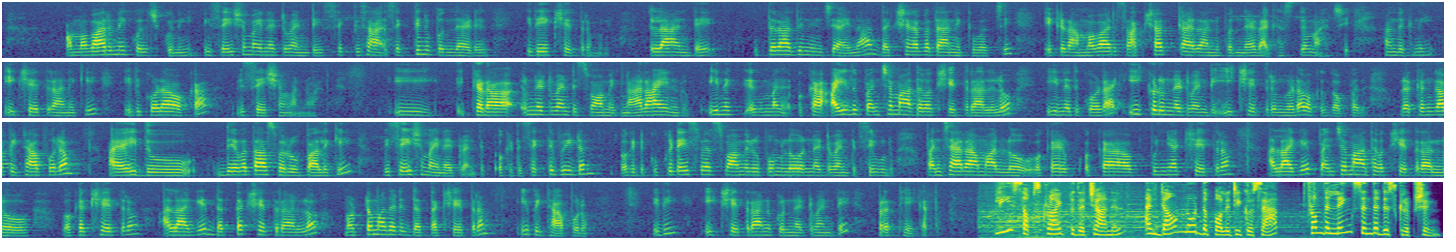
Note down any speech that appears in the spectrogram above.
అమ్మవారిని కొలుచుకుని విశేషమైనటువంటి శక్తి సా- శక్తిని పొందాడు ఇదే క్షేత్రంలో ఎలా అంటే ఉత్తరాది నుంచి ఆయన దక్షిణ పదానికి వచ్చి ఇక్కడ అమ్మవారి సాక్షాత్కారాన్ని పొందాడు అగస్త్య మహర్షి. అందుకని ఈ క్షేత్రానికి ఇది కూడా ఒక విశేషం అన్నమాట. ఈ ఇక్కడ ఉన్నటువంటి స్వామి నారాయణుడు. ఈయన ఒక ఐదు పంచమాధవ క్షేత్రాలలో ఈయనది కూడా ఇక్కడ ఉన్నటువంటి ఈ క్షేత్రం కూడా ఒక గొప్పది. రకంగా పిఠాపురం ఐదు దేవతా స్వరూపాలకి విశేషమైనటువంటిది ఒకటి శక్తిపీఠం ఒకటి కుక్కుటేశ్వర స్వామి రూపంలో ఉన్నటువంటి శివుడు. పంచారామాల్లో ఒక ఒక పుణ్యక్షేత్రం అలాగే పంచమాధవ క్షేత్రాల్లో ఒక క్షేత్రం అలాగే దత్తక్షేత్రంలో మొట్టమొదటి దత్త క్షేత్రం ఈ పిఠాపురం. ఇది ఈ క్షేత్రానికి ఉన్నటువంటి ప్రత్యేకత. Please subscribe to the and download the app from the links in the description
